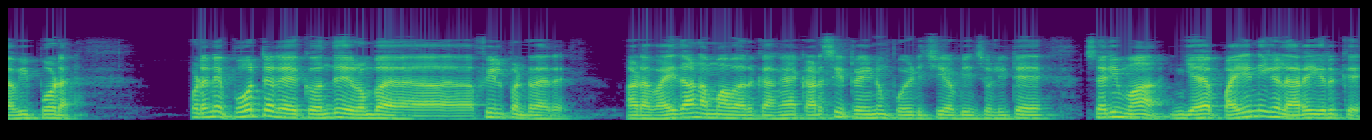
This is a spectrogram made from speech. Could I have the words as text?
தவிப்போட. உடனே போர்ட்டருக்கு வந்து ரொம்ப ஃபீல் பண்ணுறாரு அட வயதான அம்மாவா இருக்காங்க. கடைசி ட்ரெயினும் போயிடுச்சு அப்படின்னு சொல்லிட்டு சரிம்மா இங்கே பயணிகள் அறை இருக்கு.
